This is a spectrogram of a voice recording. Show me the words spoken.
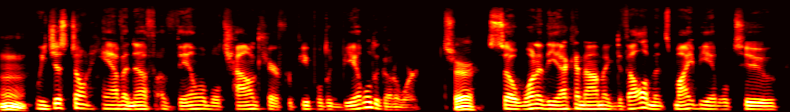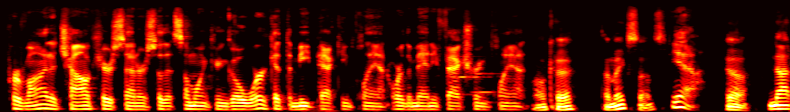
Mm, We just don't have enough available childcare for people to be able to go to work. sure So one of the economic developments might be able to provide a childcare center so that someone can go work at the meatpacking plant or the manufacturing plant. okay that makes sense Yeah. yeah not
